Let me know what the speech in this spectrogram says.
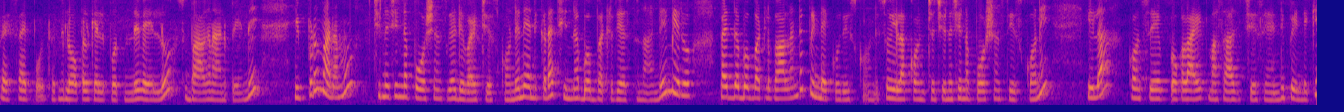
ప్రెస్ అయిపోతుంది లోపలికి వెళ్ళిపోతుంది వేళ్ళు. సో బాగా నానిపోయింది. ఇప్పుడు మనము చిన్న చిన్న పోర్షన్స్గా డివైడ్ చేసుకోండి. నేను ఇక్కడ చిన్న బొబ్బట్లు చేస్తున్నాను అండి. మీరు పెద్ద బొబ్బట్లు కావాలంటే పిండి ఎక్కువ తీసుకోండి. సో ఇలా కొంచెం చిన్న చిన్న పోర్షన్స్ తీసుకొని ఇలా కొంతసేపు ఒక లైట్ మసాజ్ చేసేయండి పిండికి.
